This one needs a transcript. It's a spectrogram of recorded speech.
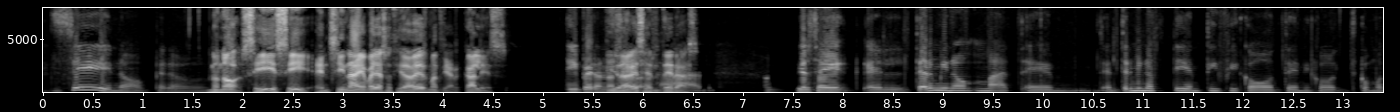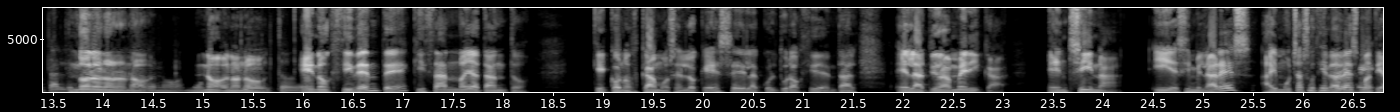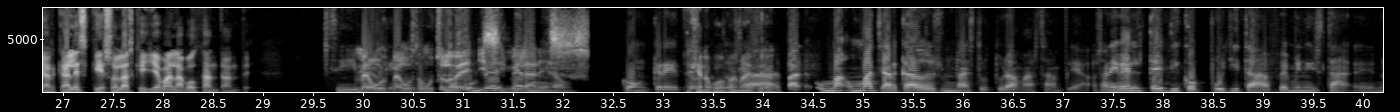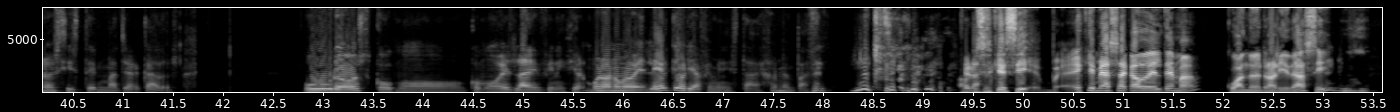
Sí, no, pero. No, no, sí, sí. En China hay varias sociedades matriarcales. Sí, pero no ciudades o sea, sé, el término ma- eh, el término científico técnico como tal No, no, no, no, no. No, no, no. En Occidente quizá no haya tanto que conozcamos en lo que es eh, la cultura occidental. En Latinoamérica, en China y similares, hay muchas Sí, sí, sociedades que- matriarcales que son las que llevan la voz cantante. Sí, Me, me gusta mucho lo de y similares. Concreto. Es que no puedo o ponerme a decir sea, algo. pa- un, ma- un matriarcado es una estructura más amplia. O sea, a nivel técnico, pullita feminista, eh, no existen matriarcados puros como, como es la definición. Bueno, no me voy a leer teoría feminista, dejarme en paz. Pero si es que sí, es que me has sacado del tema cuando en realidad sí.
